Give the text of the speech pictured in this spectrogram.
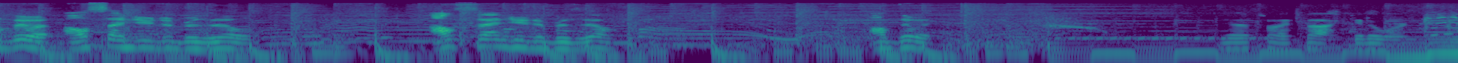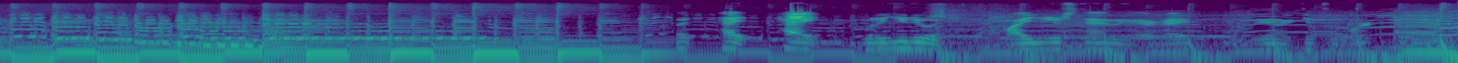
I'll do it. I'll send you to Brazil. I'll send you to Brazil. I'll do it. Yeah, that's what I thought. Get to work. Hey, hey, hey, what are you doing? Why are you just standing there, hey? You're gonna get to work? Yeah,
